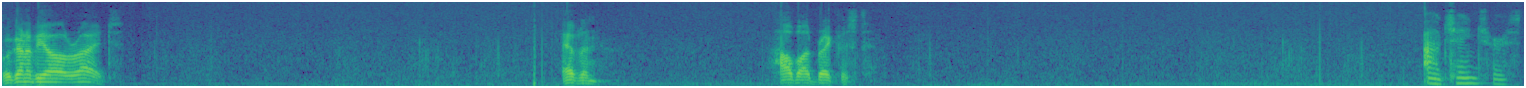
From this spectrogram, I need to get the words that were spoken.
we're going to be all right. Evelyn, how about breakfast? I'll change first.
